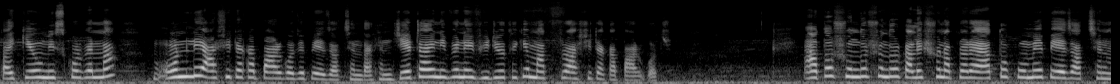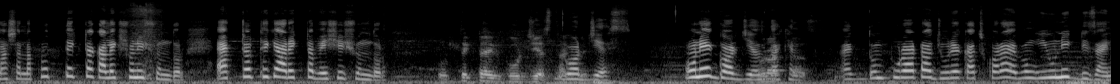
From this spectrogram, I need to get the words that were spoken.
তাই কেউ মিস করবেন না। অনলি আশি টাকা পার গজে পেয়ে যাচ্ছেন দেখেন যেটাই নেবেন এই ভিডিও থেকে মাত্র আশি টাকা পার গজ। এত সুন্দর সুন্দর কালেকশন আপনারা এত কমে পেয়ে যাচ্ছেন মাসাল্লাহ প্রত্যেকটা কালেকশনই সুন্দর। একটার থেকে আরেকটা বেশি সুন্দর। প্রত্যেকটা গর্জিয়াস গর্জিয়াস অনেক গর্জিয়াস দেখেন। একদম পুরাটা জুড়ে কাজ করা এবং ইউনিক ডিজাইন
